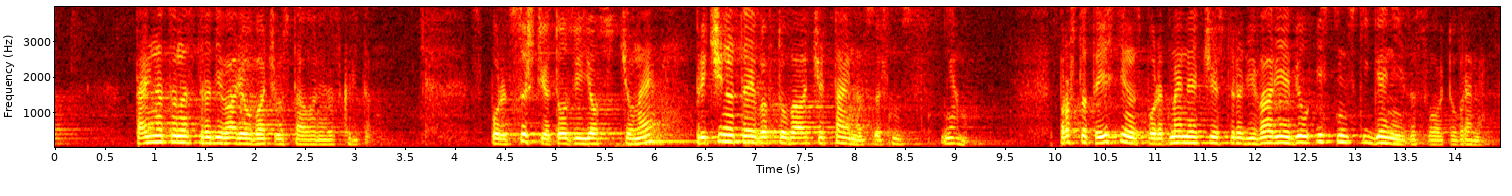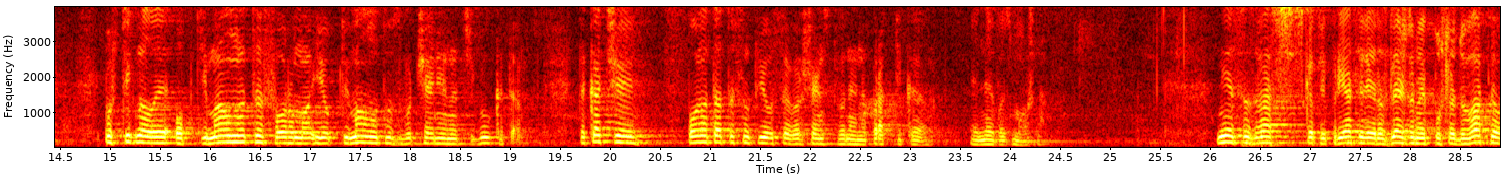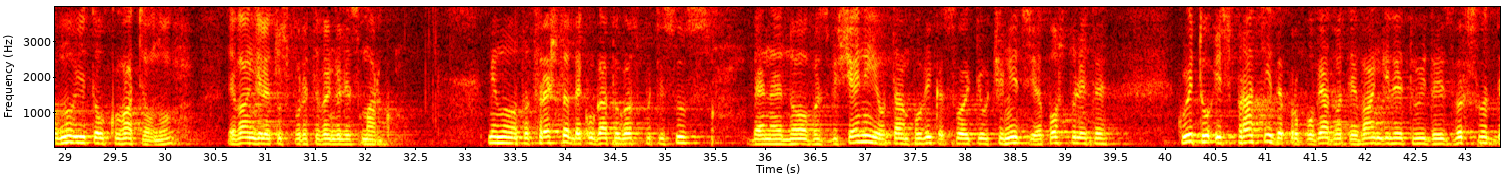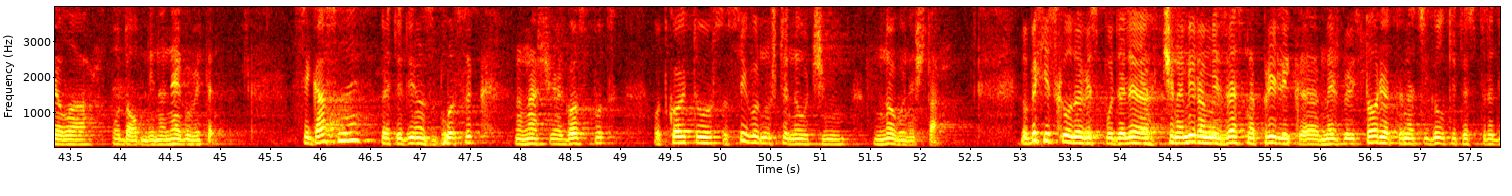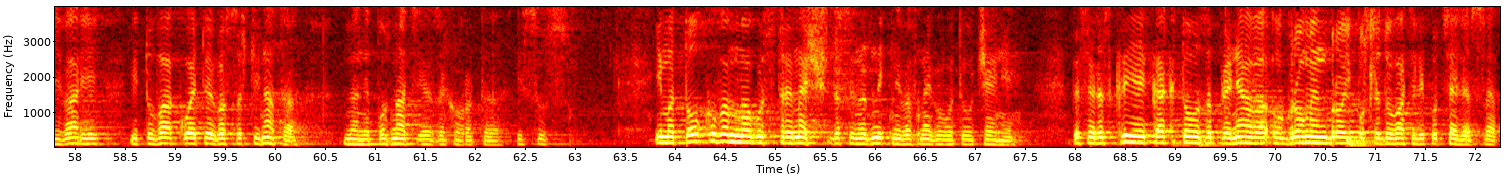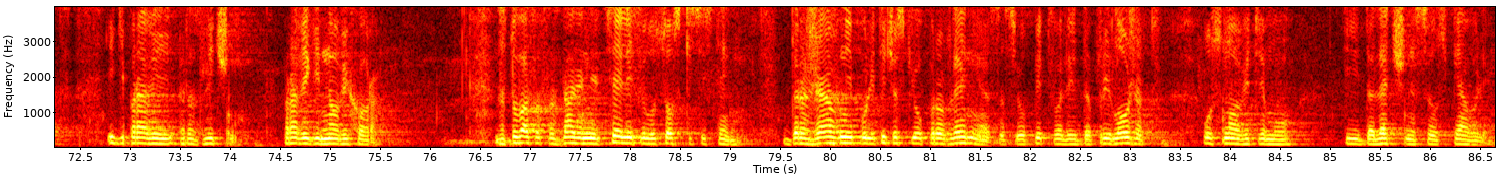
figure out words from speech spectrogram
Тайната на Страдивари обаче остава неразкрита. Според същия този Йос Чоне, причината е в това, че тайна всъщност няма. Простата истина, според мен, е, че Страдивари е бил истински гений за своето време. Постигнал е оптималната форма и оптималното звучение на цигулката. Така че по-нататъчното и усъвършенстване на практика е невъзможно. Ние с вас, скъпи приятели, разглеждаме последователно и тълкователно Евангелието според Евангелист Марко. Миналата среща бе когато Господ Исус бе на едно възвишение и оттам повика своите ученици, апостолите, които изпрати да проповядват Евангелието и да извършват дела подобни на Неговите. Сега сме пред един сблъсък на нашия Господ, от който със сигурност ще научим много неща. Но бих искал да ви споделя, че намирам известна прилика между историята на цигулките Страдивари и това, което е в същината на непознатия за хората Исус. Има толкова много стремеж да се надникне в Неговото учение, да се разкрие как то запленява огромен брой последователи по целия свят и ги прави различни, прави ги нови хора. Затова са създадени цели философски системи – държавни политически управления са се опитвали да приложат основите му и далеч не са успявали.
